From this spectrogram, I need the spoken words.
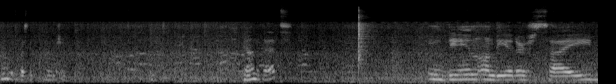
Ano ba step na siya? Yan, that. And then on the other side,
